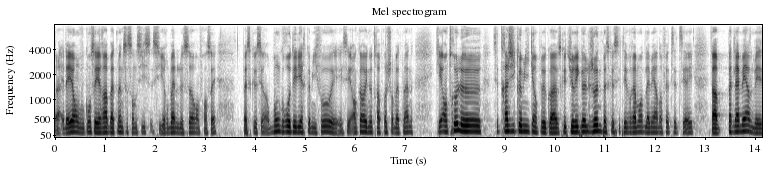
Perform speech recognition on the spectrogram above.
Voilà. Et d'ailleurs, on vous conseillera Batman 66 si Urban le sort en français parce que c'est un bon gros délire comme il faut et c'est encore une autre approche sur Batman qui est entre le c'est tragicomique un peu quoi parce que tu rigoles jaune parce que c'était vraiment de la merde en fait cette série. Enfin pas de la merde mais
